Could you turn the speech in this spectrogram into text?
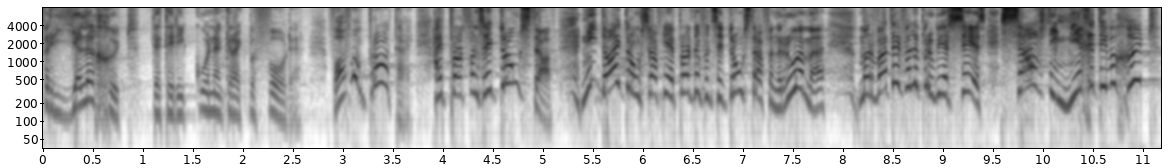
vir julle goed dit het die koninkryk bevorder. Waarvan praat hy? Hy praat van sy tronkstraf. Nie daai tronkstraf nie, hy praat nou van sy tronkstraf in Rome, maar wat hy vir hulle probeer sê is selfs die negatiewe goed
